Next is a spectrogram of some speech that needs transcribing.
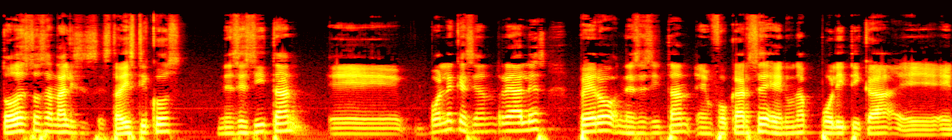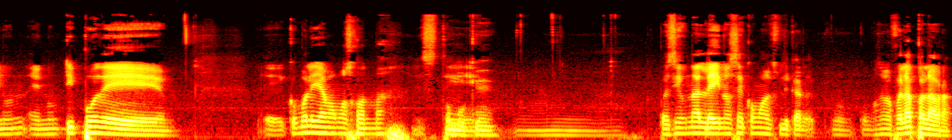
todos estos análisis estadísticos necesitan, eh, ponle que sean reales, pero necesitan enfocarse en una política, eh, en, un, en un tipo de... eh, ¿Cómo le llamamos, Juanma? Este, Como que, mm, Pues sí, una ley, no sé cómo explicar, cómo se me fue la palabra.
